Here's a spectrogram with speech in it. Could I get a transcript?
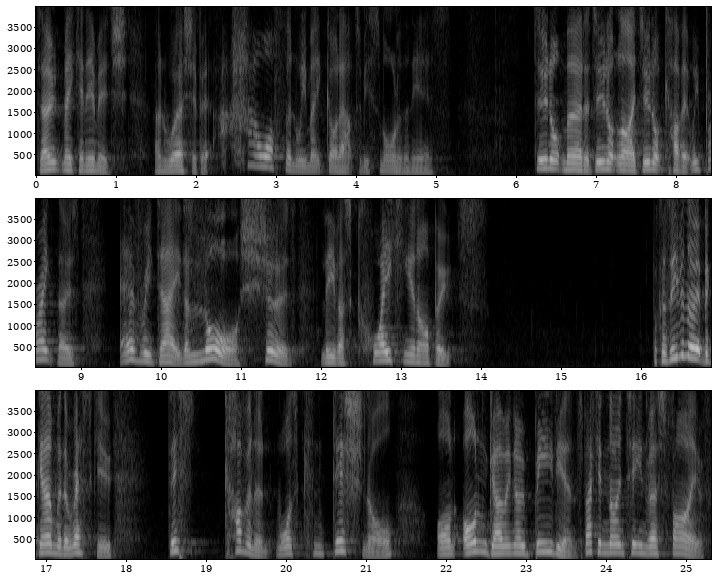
Don't make an image and worship it. How often we make God out to be smaller than he is. Do not murder, do not lie, do not covet. We break those every day. The law should leave us quaking in our boots. Because even though it began with a rescue, this covenant was conditional on ongoing obedience. Back in 19, verse 5,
